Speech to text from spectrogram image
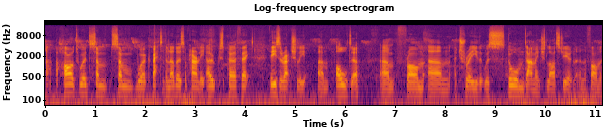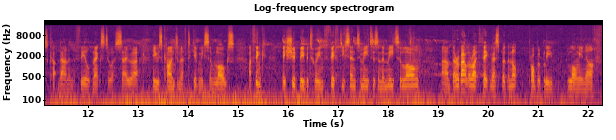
a, hardwood. Some, some work better than others. Apparently oak's perfect. These are actually um, older um, from um, a tree that was storm damaged last year and, and, the farmers cut down in the field next to us. So uh, he was kind enough to give me some logs. I think they should be between 50 centimetres and a metre long. Um, they're about the right thickness, but they're not probably long enough.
